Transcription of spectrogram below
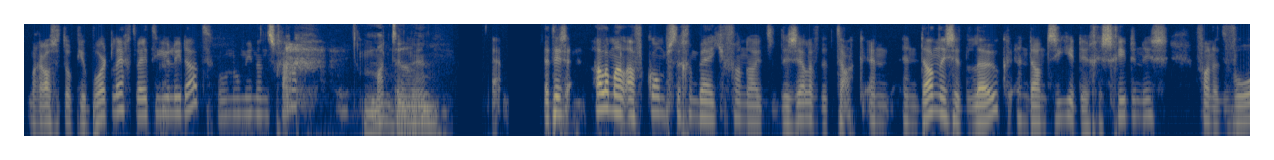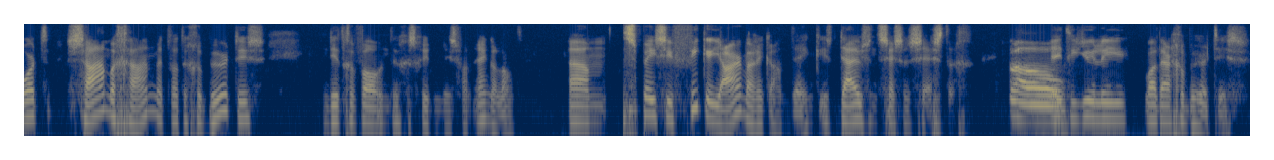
maar als het op je bord legt, weten jullie dat? Hoe noem je een schaap? Matten, hè? Het is allemaal afkomstig een beetje vanuit dezelfde tak. En, en dan is het leuk en dan zie je de geschiedenis van het woord samengaan met wat er gebeurd is, in dit geval in de geschiedenis van Engeland. Ehm, het specifieke jaar waar ik aan denk is 1066. Oh, Weten jullie wat daar gebeurd is?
